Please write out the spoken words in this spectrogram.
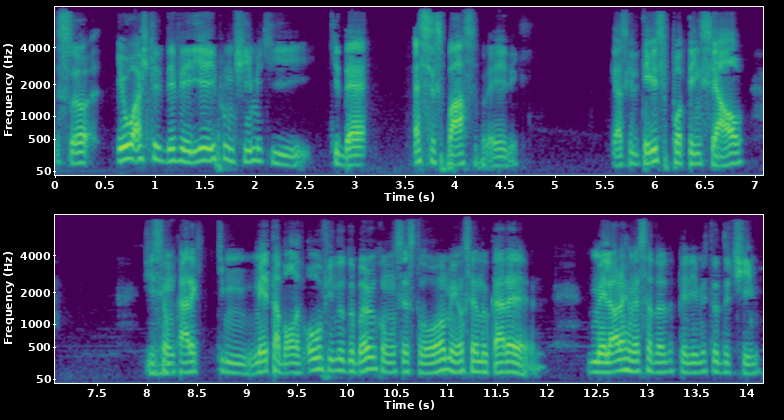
Só, eu acho que ele deveria ir para um time que, que desse espaço para ele. Eu acho que ele tem esse potencial de ser um cara que, que meta a bola ou vindo do banco como um sexto homem, ou sendo o cara melhor arremessador do perímetro do time.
